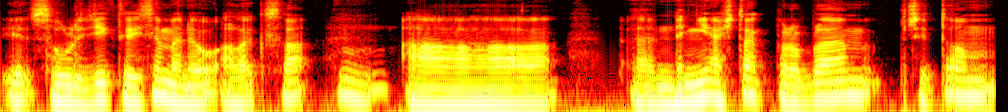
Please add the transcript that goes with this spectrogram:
jsou lidi, kteří se jmenují Alexa hmm. a eh, není až tak problém při tom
